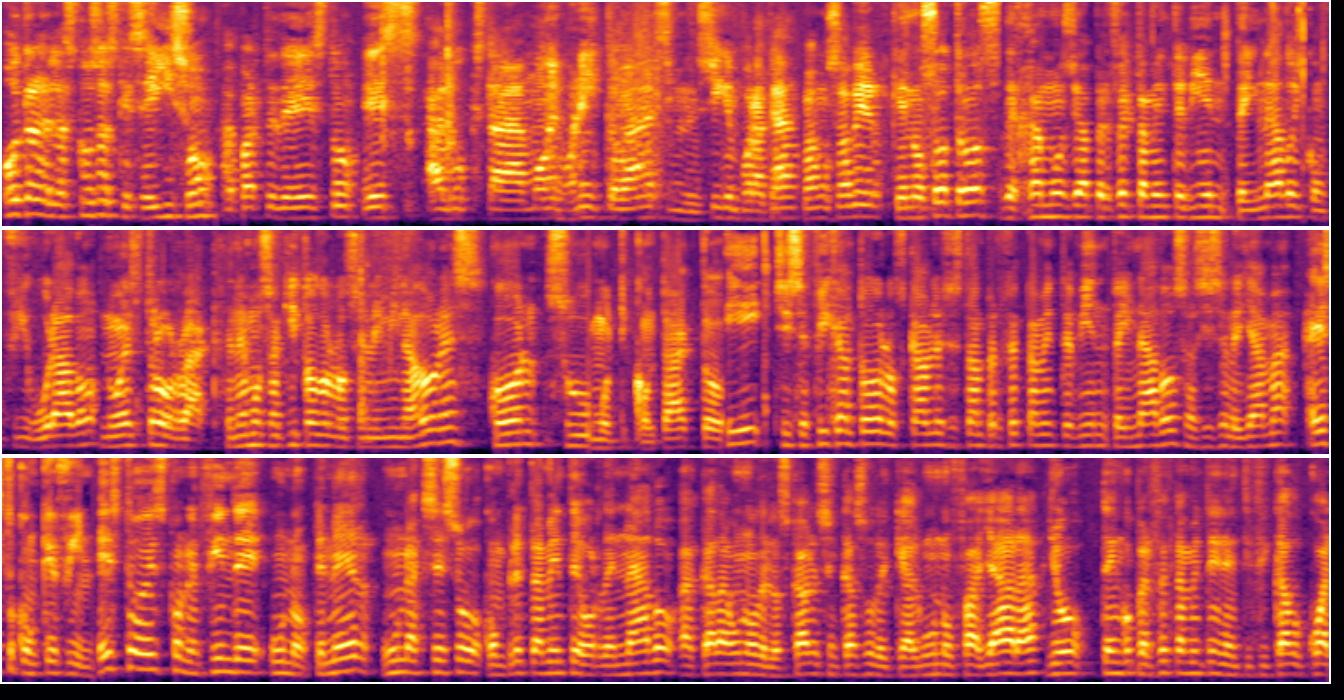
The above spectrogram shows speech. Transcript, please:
otra de las cosas que se hizo, aparte de esto, es algo que está muy bonito, ¿va? Si me siguen por acá, vamos a ver que nosotros dejamos ya perfectamente bien peinado y configurado nuestro rack. Tenemos aquí todos los eliminadores con su multicontacto y si se fijan todos los cables están perfectamente bien peinados, así se le llama. ¿Esto con qué fin? Esto es con el fin de, uno, tener un acceso completamente ordenado a cada uno de los cables en caso de que alguno fallara. Yo tengo perfectamente identificado cuál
